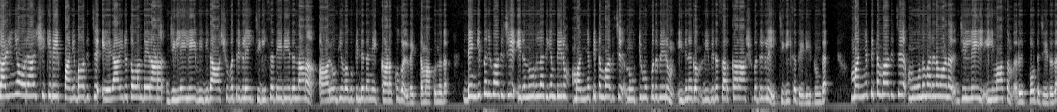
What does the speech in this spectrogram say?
കഴിഞ്ഞ ഒരാഴ്ചയ്ക്കിടെ പനി ബാധിച്ച് ഏഴായിരത്തോളം പേരാണ് ജില്ലയിലെ വിവിധ ആശുപത്രികളിൽ ചികിത്സ തേടിയതെന്നാണ് ആരോഗ്യവകുപ്പിന്റെ തന്നെ കണക്കുകൾ വ്യക്തമാക്കുന്നത്. ഡെങ്കിപ്പനി ബാധിച്ച് ഇരുന്നൂറിലധികം പേരും മഞ്ഞപ്പിത്തം ബാധിച്ച് നൂറ്റി മുപ്പത് പേരും ഇതിനകം വിവിധ സർക്കാർ ആശുപത്രികളിൽ ചികിത്സ തേടിയിട്ടുണ്ട്. മഞ്ഞപ്പിത്തം ബാധിച്ച് മൂന്ന് മരണമാണ് ജില്ലയിൽ ഈ മാസം റിപ്പോർട്ട് ചെയ്തത്.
